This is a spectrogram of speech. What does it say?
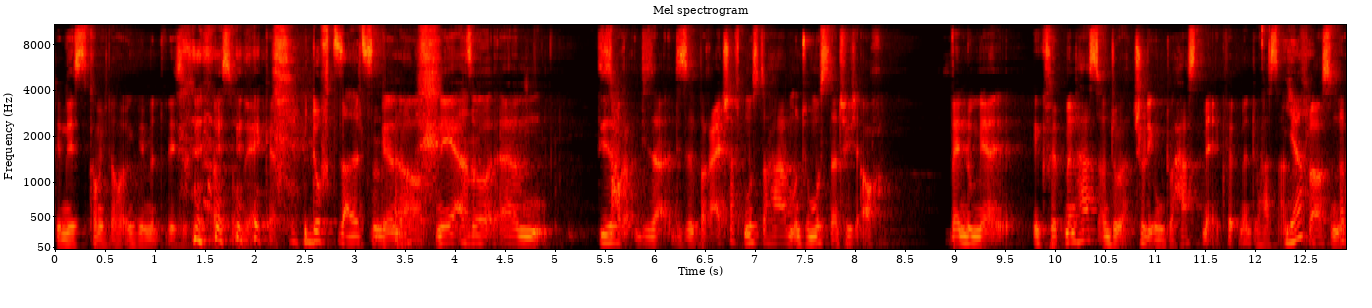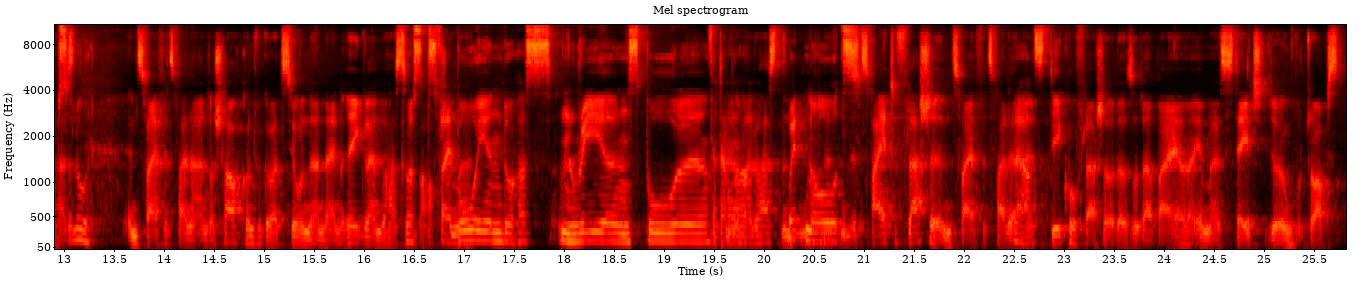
Demnächst komme ich noch irgendwie mit weiß ich nicht was um die Ecke. Wie Duftsalzen. Genau. Ja. Nee, also ähm, diese, diese, diese Bereitschaft musst du haben und du musst natürlich auch, wenn du mehr Equipment hast, und du, Entschuldigung, du hast mehr Equipment, du hast andere Ja, Flossen, du absolut. hast im Zweifelsfall eine andere Schlauchkonfiguration an deinen Reglern, du hast, Du hast zwei Bojen, du hast ein Reel, ein Spool. Verdammt ja, nochmal, du hast eine, eine, eine zweite Flasche im Zweifelsfall Ja. als Dekoflasche oder so dabei oder eben als Stage, die du irgendwo droppst.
